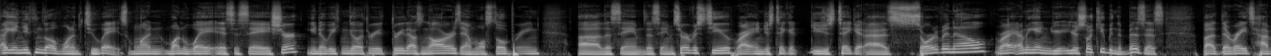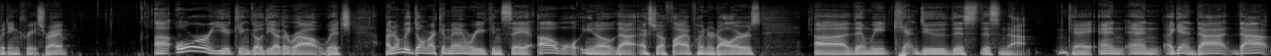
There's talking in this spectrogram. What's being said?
again, you can go one of two ways. One one way is to say, sure, you know, we can go three three thousand dollars, and we'll still bring uh, the same the same service to you, right? And just take it, you just take it as sort of an L, right? I mean, again, you're still keeping the business, but the rates haven't increased, right? Uh, or you can go the other route, which I normally don't recommend, where you can say, oh, well, you know, that extra five hundred dollars, uh, then we can't do this, this, and that. Okay, and and again, that that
